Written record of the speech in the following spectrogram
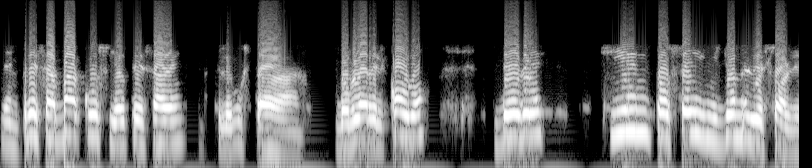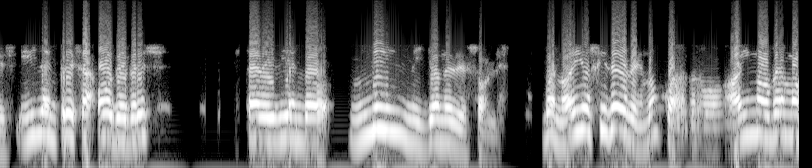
La empresa Bacus, ya ustedes saben, le gusta doblar el codo, debe 106 millones de soles. Y la empresa Odebrecht está debiendo mil millones de soles. Bueno, ellos sí deben, ¿no? Cuando ahí no vemos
